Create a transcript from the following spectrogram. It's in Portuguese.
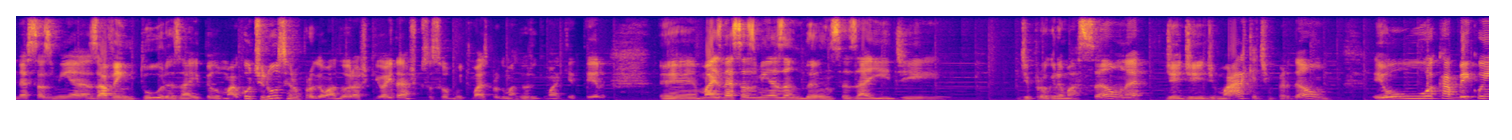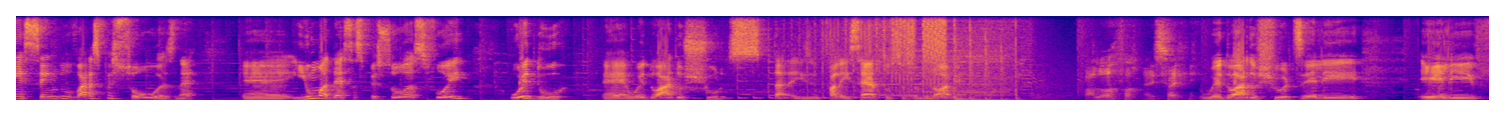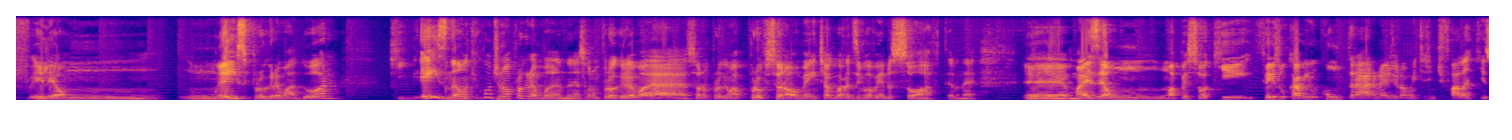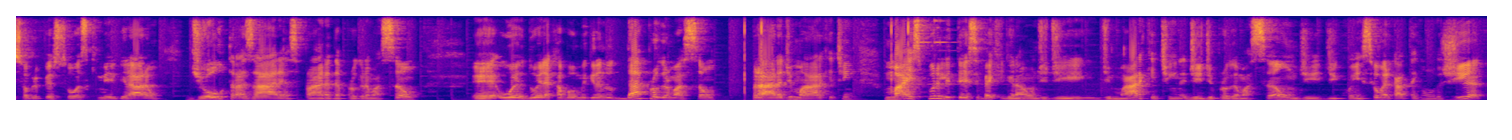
nessas minhas aventuras aí pelo mar, continuo sendo um programador, acho que eu ainda acho que eu sou muito mais programador do que marqueteiro, é, mas nessas minhas andanças aí de, de programação, né, de, de, de marketing, perdão, eu acabei conhecendo várias pessoas, né? É, e uma dessas pessoas foi o Edu, é, o Eduardo Schurtz. Tá, falei certo o seu sobrenome? Falou, é isso aí. O Eduardo Schurtz, ele, ele, ele é um, um ex-programador. Que, ex não, que continua programando, né? Só no programa, só no programa profissionalmente agora desenvolvendo software, né? É, mas é um, uma pessoa que fez o caminho contrário, né? Geralmente a gente fala aqui sobre pessoas que migraram de outras áreas para a área da programação. É, o Edu ele acabou migrando da programação para a área de marketing, mas por ele ter esse background de, de marketing, de, de programação, de, de conhecer o mercado de tecnologia,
